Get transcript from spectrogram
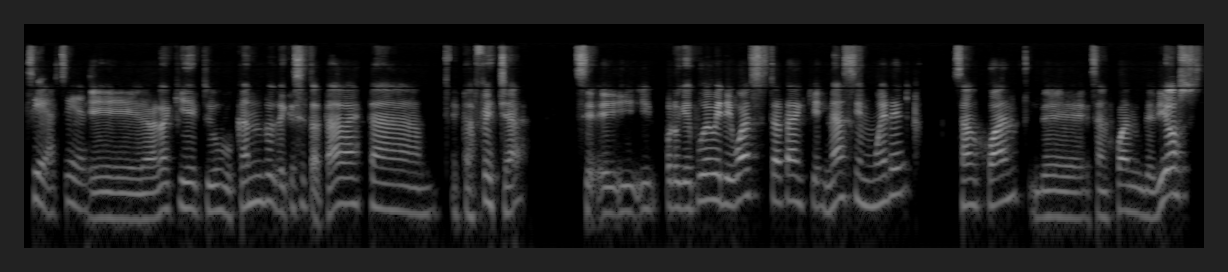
Sí, así es. Eh, la verdad que estuve buscando de qué se trataba esta, esta fecha Se- eh, y, y por lo que pude averiguar se trata de que nace y muere San Juan de, San Juan de Dios,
